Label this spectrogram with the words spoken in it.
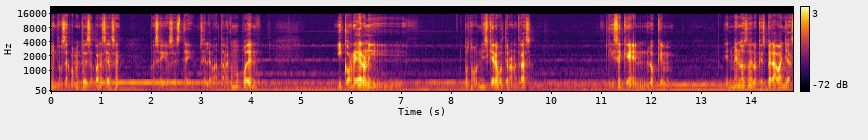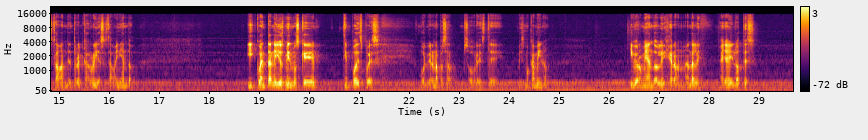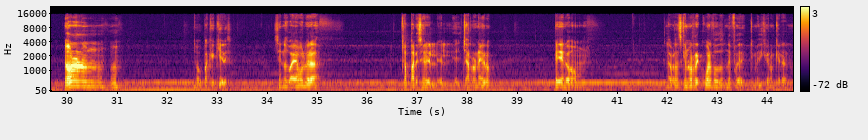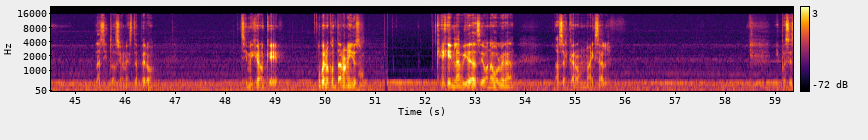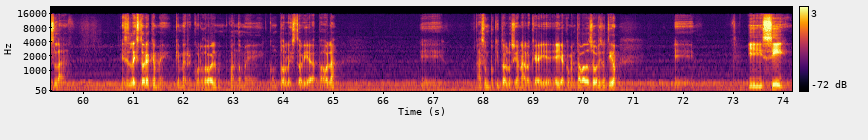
Y entonces al momento de desaparecerse, pues ellos este, se levantan a como pueden y corrieron y pues no, ni siquiera voltearon atrás. Dice que en lo que en menos de lo que esperaban ya estaban dentro del carro y ya se estaban yendo. Y cuentan ellos mismos que tiempo después volvieron a pasar sobre este mismo camino. Y bromeando le dijeron, ándale, ahí hay lotes. No, no, no, no, no. No, ¿para qué quieres? Se nos vaya a volver a aparecer el, charro negro. Pero la verdad es que no recuerdo dónde fue que me dijeron que era la situación esta, pero sí me dijeron que, o bueno, contaron ellos que en la vida se iban a volver a acercar a un maizal. Y pues es la, esa es la historia que me, que me recordó cuando me contó la historia Paola. Eh, hace un poquito alusión a lo que ella, comentaba sobre su tío. Eh, Y sí,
